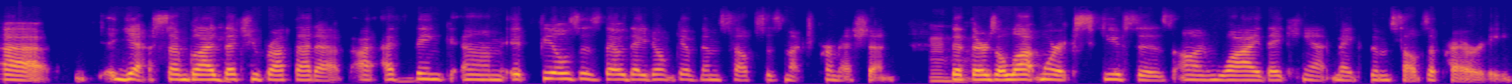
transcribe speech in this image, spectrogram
uh, yes, I'm glad that you brought that up. I, I think um, it feels as though they don't give themselves as much permission mm-hmm. that there's a lot more excuses on why they can't make themselves a priority.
